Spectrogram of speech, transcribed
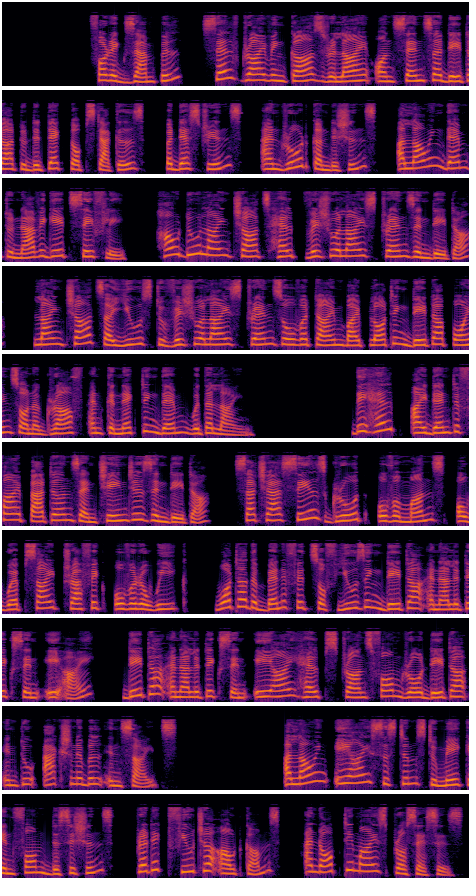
For example, self driving cars rely on sensor data to detect obstacles, pedestrians, and road conditions, allowing them to navigate safely. How do line charts help visualize trends in data? Line charts are used to visualize trends over time by plotting data points on a graph and connecting them with a line. They help identify patterns and changes in data, such as sales growth over months or website traffic over a week. What are the benefits of using data analytics in AI? Data analytics in AI helps transform raw data into actionable insights, allowing AI systems to make informed decisions predict future outcomes, and optimize processes.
